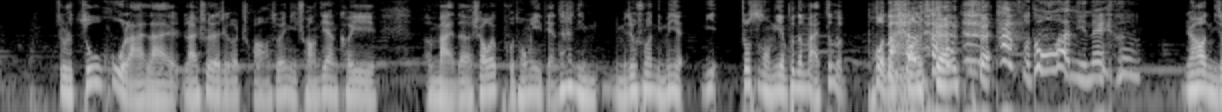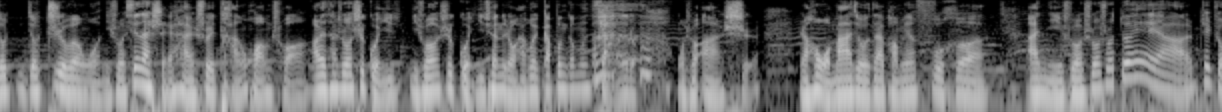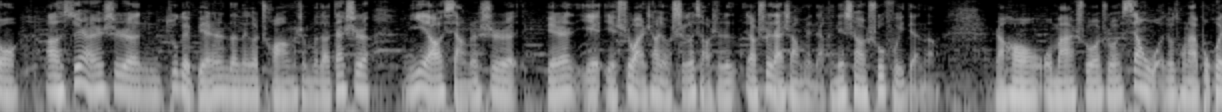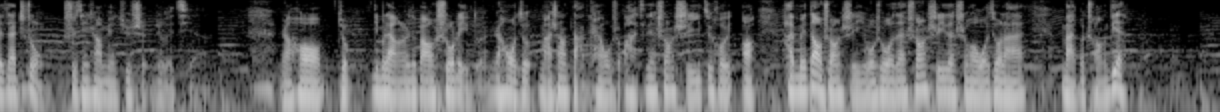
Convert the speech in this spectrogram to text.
就是租户来来来睡的这个床，所以你床垫可以呃买的稍微普通一点，但是你你们就说你们也你周思总你也不能买这么破的床垫，对，太普通了，你那个。然后你就你就质问我，你说现在谁还睡弹簧床？而且他说是滚一，你说是滚一圈那种，还会嘎嘣嘎嘣响的那种。我说啊是。然后我妈就在旁边附和安妮说说说对呀，这种啊虽然是你租给别人的那个床什么的，但是你也要想着是别人也也是晚上有十个小时要睡在上面的，肯定是要舒服一点的。然后我妈说说像我就从来不会在这种事情上面去省这个钱。然后就你们两个人就把我说了一顿，然后我就马上打开我说啊，今天双十一最后啊还没到双十一，我说我在双十一的时候我就来买个床垫，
